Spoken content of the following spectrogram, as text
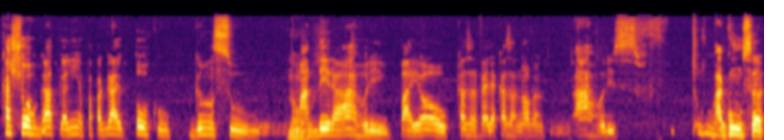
Cachorro, gato, galinha, papagaio, porco, ganso, Nossa. madeira, árvore, paiol, casa velha, casa nova, árvores, bagunça,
